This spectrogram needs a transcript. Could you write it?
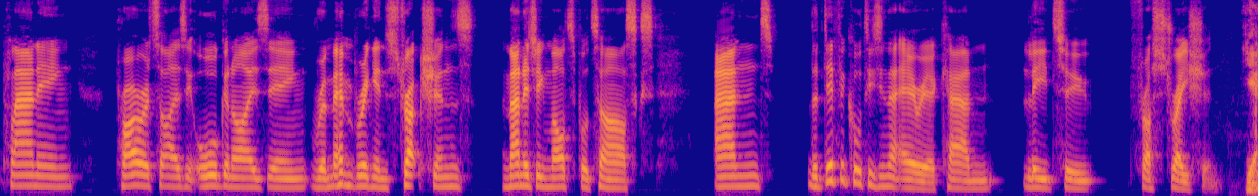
planning, prioritizing, organizing, remembering instructions, managing multiple tasks. And the difficulties in that area can lead to frustration. Yeah.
